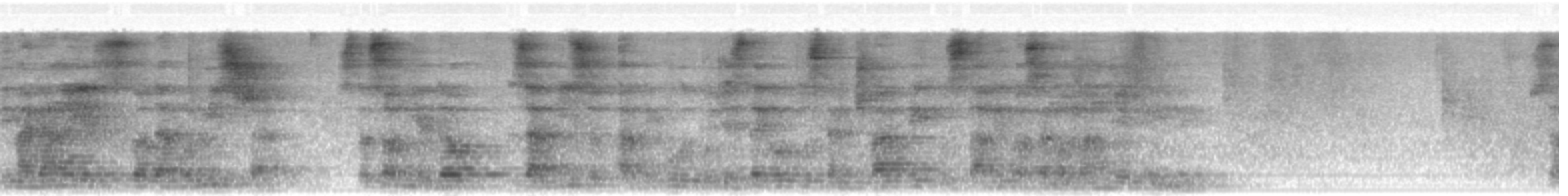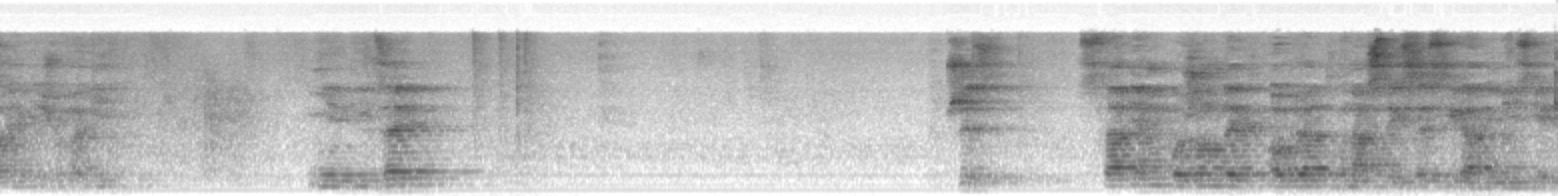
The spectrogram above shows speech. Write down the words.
wymagana jest zgoda burmistrza stosownie do zapisów artykułu 20 ust. 4 ustawy o samorządzie gminnym. Są jakieś uwagi? Nie widzę. Przedstawiam porządek obrad 12 sesji Rady Miejskiej w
